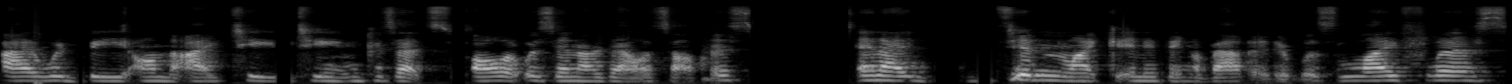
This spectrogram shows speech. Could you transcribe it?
I would be on the IT team because that's all it was in our Dallas office. And I didn't like anything about it. It was lifeless.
